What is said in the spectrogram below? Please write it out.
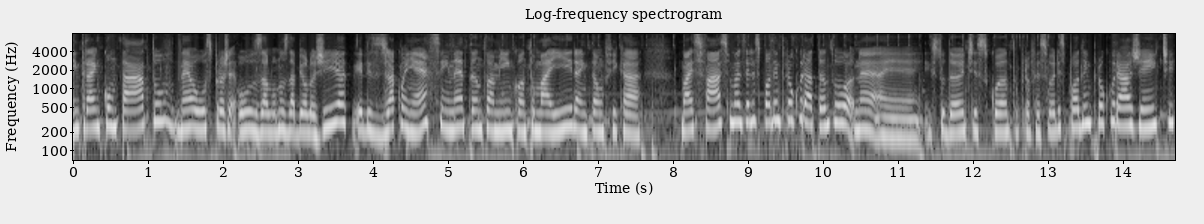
entrar em contato, né, os, os alunos da biologia, eles já conhecem, né, tanto a mim quanto a Maíra, então fica mais fácil, mas eles podem procurar, tanto né, é, estudantes quanto professores podem procurar a gente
